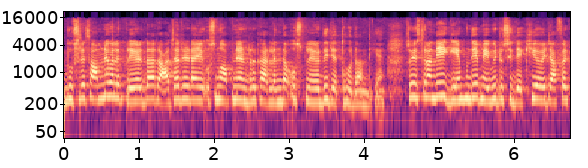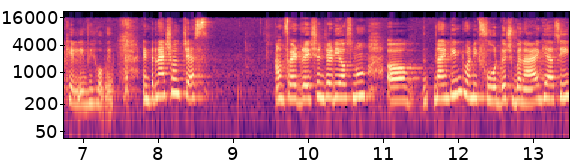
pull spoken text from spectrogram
ਦੂਸਰੇ ਸਾਹਮਣੇ ਵਾਲੇ ਪਲੇਅਰ ਦਾ ਰਾਜਾ ਜਿਹੜਾ ਹੈ ਉਸ ਨੂੰ ਆਪਣੇ ਅੰਡਰ ਕਰ ਲੈਂਦਾ, ਉਸ ਪਲੇਅਰ ਦੀ ਜਿੱਤ ਹੋ ਜਾਂਦੀ ਸੋ ਇਸ ਤਰ੍ਹਾਂ ਦੀ ਗੇਮ ਹੁੰਦੀ ਹੈ ਮੇਬੀ ਤੁਸੀਂ ਦੇਖੀ ਹੋਵੇ ਜਾਂ ਫਿਰ ਖੇਲੀ ਵੀ ਹੋਵੇ। ਇੰਟਰਨੈਸ਼ਨਲ ਚੈਸ ਫੈਡਰੇਸ਼ਨ ਜਿਹੜੀ ਆ ਉਸ ਨੂੰ 1924 ਦੇ ਵਿੱਚ ਬਣਾਇਆ ਗਿਆ ਸੀ।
